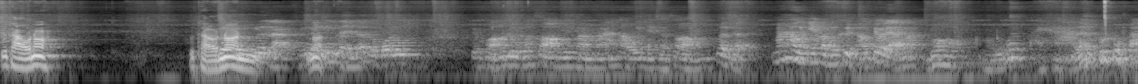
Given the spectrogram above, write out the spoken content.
ผู้เฒ่าเนาะผู้เฒ่านอนเวลาขึ้นมาไหนแล้วก็บ่รู้เจ้าของดูมาซองมีมาหมาเห่าอย่างจะซองเพื่อนแบบหมาเห่าอย่างเงี้ยมันขึ้นเอาเจ้าแหลมมาบอกโอ้ยตายหาแล้วกูว่า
